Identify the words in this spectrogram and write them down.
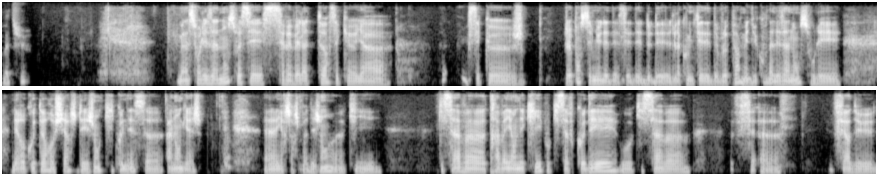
là-dessus? Bah, sur les annonces, ouais, c'est, révélateur, c'est qu'il y a, c'est que je, je pense que c'est venu de la communauté des développeurs, mais du coup, on a des annonces où les, les recruteurs recherchent des gens qui connaissent un langage. Euh, ils recherchent pas des gens qui, qui savent euh, travailler en équipe ou qui savent coder ou qui savent euh, euh, faire du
